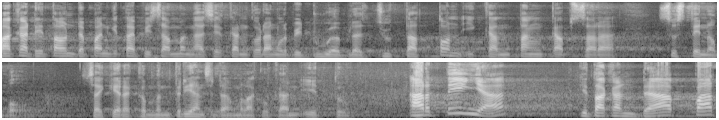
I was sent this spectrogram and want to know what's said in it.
maka di tahun depan kita bisa menghasilkan kurang lebih 12 juta ton ikan tangkap secara sustainable saya kira kementerian sedang melakukan itu. Artinya kita akan dapat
